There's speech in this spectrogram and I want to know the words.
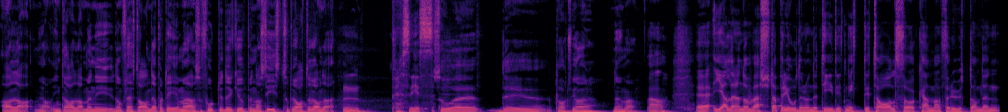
alla, ja inte alla, men i de flesta andra partier med. Så fort det dyker upp en nazist så pratar vi om det. Mm, precis. Så eh, det är ju klart vi gör nu med. Ja. Eh, gäller den de värsta perioderna under tidigt 90-tal så kan man förutom den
